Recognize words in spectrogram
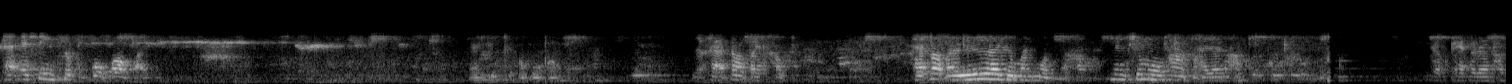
แค่ไอสิ่งสกปรกออกไปแค่สิ่งสกปรกออกไปแล้วแค่ต่อไปครับแค่ต่อไปเรื่อยๆจนมันหมดนะครับหนึ่งชั่วโมงผ่านไปแล้วนะครับจับแค่ไปแล้วครับ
